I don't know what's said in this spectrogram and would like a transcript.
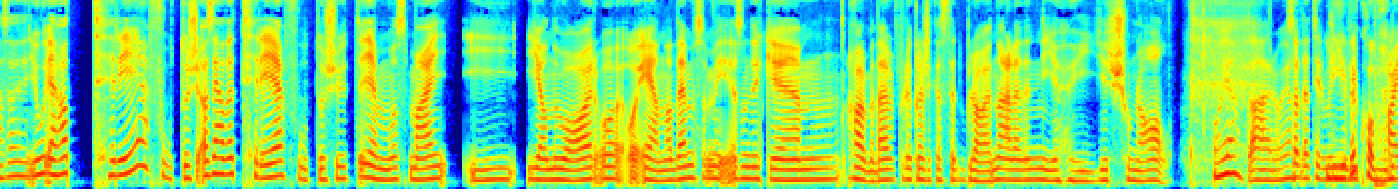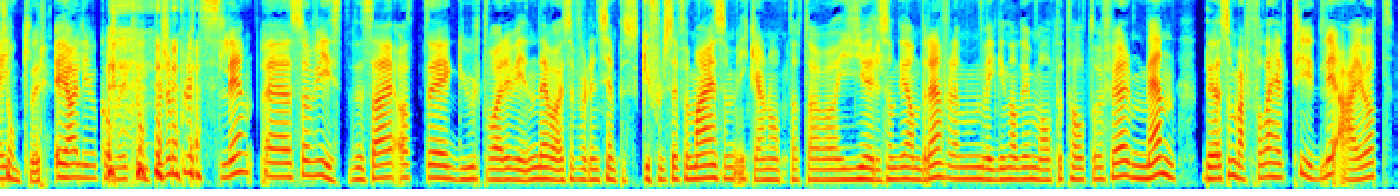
Altså, jo, jeg har tre fotoshoot Altså, jeg hadde tre fotoshooter hjemme hos meg i januar, og, og en av dem som, som du ikke mm, har med deg, for du kanskje ikke har sett bladene, er det den nye Høyer journal. Oh ja, der òg, ja. med Julie Livet kommer i klumper. Ja, livet kommer i klumper. Så plutselig eh, så viste det seg at eh, gult var i vinden. Det var jo selvfølgelig en kjempeskuffelse for meg, som ikke er noe opptatt av å gjøre som de andre, for den veggen hadde vi malt et halvt år før. Men det som i hvert fall er helt tydelig, er jo at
